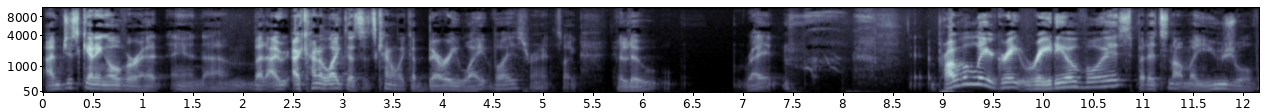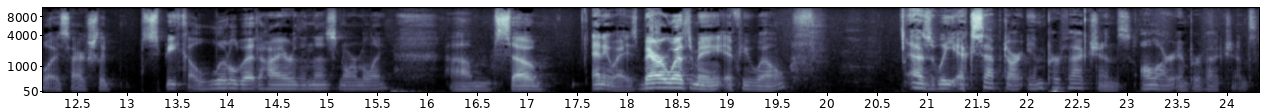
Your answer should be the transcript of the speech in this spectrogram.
I'm just getting over it, and um, but I I kind of like this. It's kind of like a Barry White voice, right? It's like hello, right? Probably a great radio voice, but it's not my usual voice. I actually speak a little bit higher than this normally. Um, so, anyways, bear with me, if you will, as we accept our imperfections, all our imperfections.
